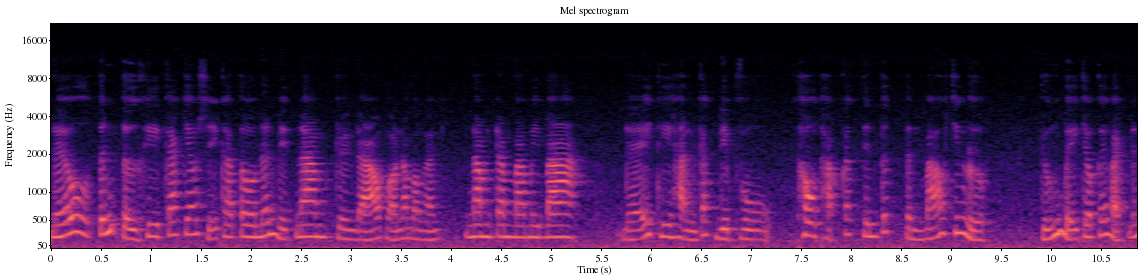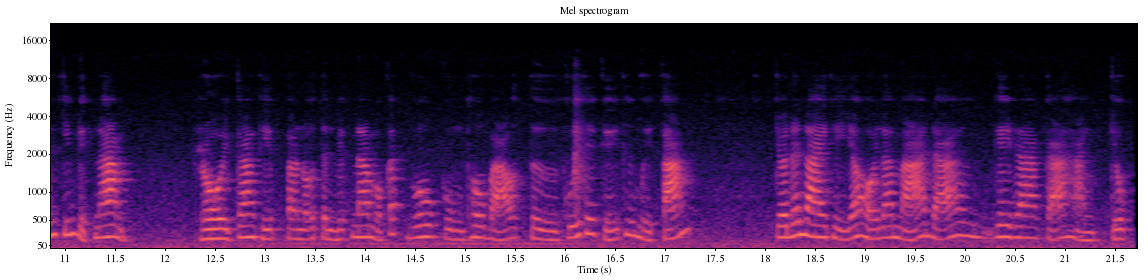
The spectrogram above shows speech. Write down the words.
Nếu tính từ khi các giáo sĩ Cato đến Việt Nam truyền đạo vào năm 1533 để thi hành các điệp vụ thâu thập các tin tức tình báo chiến lược, chuẩn bị cho kế hoạch đánh chiếm Việt Nam, rồi can thiệp vào nội tình Việt Nam một cách vô cùng thô bạo từ cuối thế kỷ thứ 18 cho đến nay thì giáo hội La Mã đã gây ra cả hàng chục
